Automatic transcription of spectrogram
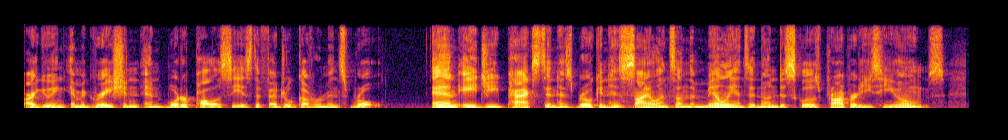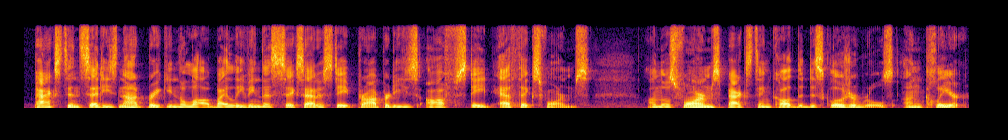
arguing immigration and border policy is the federal government's role. And AG Paxton has broken his silence on the millions in undisclosed properties he owns. Paxton said he's not breaking the law by leaving the six out of state properties off state ethics forms. On those forms, Paxton called the disclosure rules unclear.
